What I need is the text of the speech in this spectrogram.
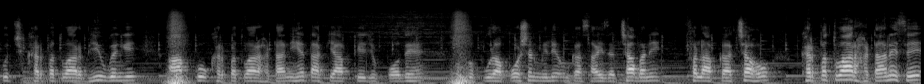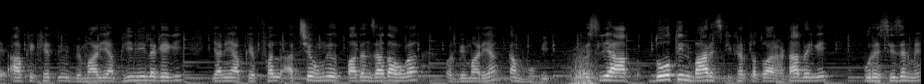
कुछ खरपतवार भी उगेंगे। आपको खरपतवार हटानी है ताकि आपके जो पौधे हैं उनको पूरा पोषण मिले, उनका साइज़ अच्छा बने, फल आपका अच्छा हो। खरपतवार हटाने से आपके खेती में बीमारियाँ भी नहीं लगेगी, यानी आपके फल अच्छे होंगे, उत्पादन ज़्यादा होगा और बीमारियाँ कम होगी। तो इसलिए आप दो तीन बार इसकी खरपतवार हटा देंगे पूरे सीज़न में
